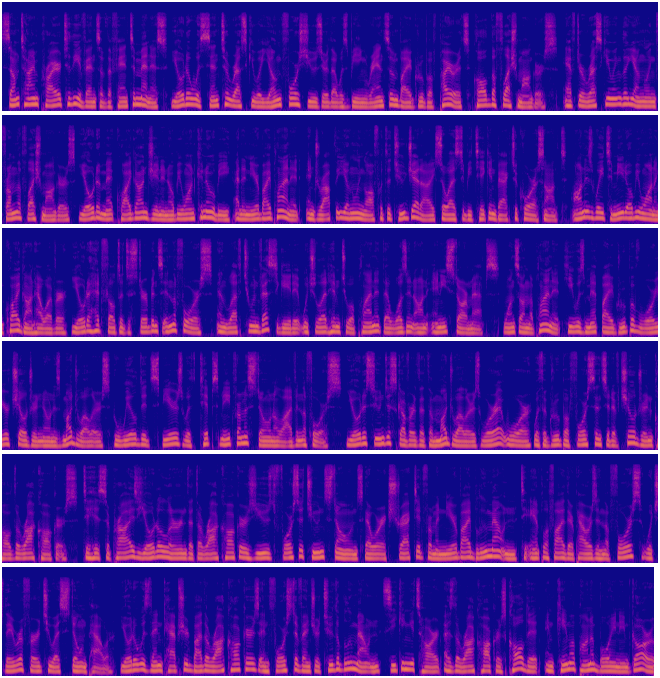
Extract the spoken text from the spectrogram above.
Sometime prior to the events of the Phantom Menace, Yoda was sent to rescue a young Force user that was being ransomed by a group of pirates called the Fleshmongers. After rescuing the youngling from the Fleshmongers, Yoda met Qui-Gon Jinn and Obi-Wan Kenobi at a nearby planet and dropped the youngling off with the two Jedi so as to be taken back to Coruscant. On his way to meet Obi-Wan and Qui-Gon, however, Yoda had felt a disturbance in the Force and left to investigate it which led him to a planet that wasn't on any star maps. Once on the planet, he was met by a group of warrior children children known as Mud Dwellers who wielded spears with tips made from a stone alive in the Force. Yoda soon discovered that the Mud Dwellers were at war with a group of Force-sensitive children called the Rockhawkers. To his surprise, Yoda learned that the Rockhawkers used Force-attuned stones that were extracted from a nearby blue mountain to amplify their powers in the Force, which they referred to as stone power. Yoda was then captured by the Rockhawkers and forced to venture to the Blue Mountain, seeking its heart, as the Rockhawkers called it, and came upon a boy named Garo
